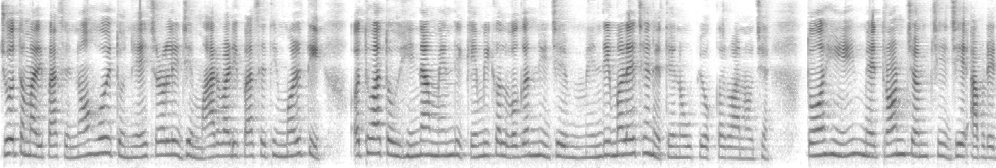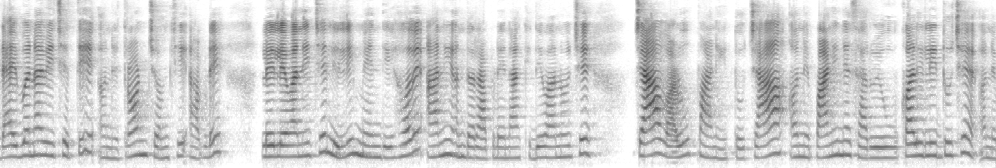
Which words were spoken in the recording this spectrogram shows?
જો તમારી પાસે ન હોય તો નેચરલી જે મારવાડી પાસેથી મળતી અથવા તો હિના મહેંદી કેમિકલ વગરની જે મહેંદી મળે છે ને તેનો ઉપયોગ કરવાનો છે. તો અહીં મેં ત્રણ ચમચી જે આપણે ડાય બનાવી છે તે અને ત્રણ ચમચી આપણે લઈ લેવાની છે લીલી મહેંદી હવે આની અંદર આપણે નાખી દેવાનું છે ચાવાળું પાણી. તો ચા અને પાણીને સારું એવું ઉકાળી લીધું છે અને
